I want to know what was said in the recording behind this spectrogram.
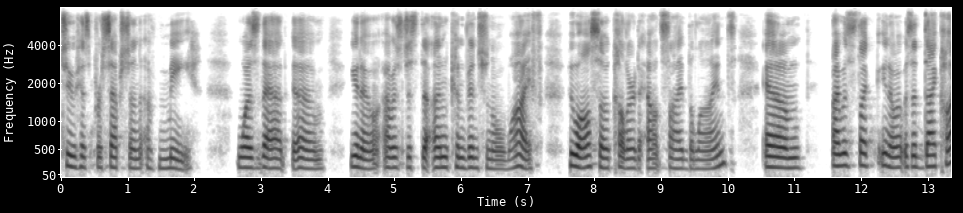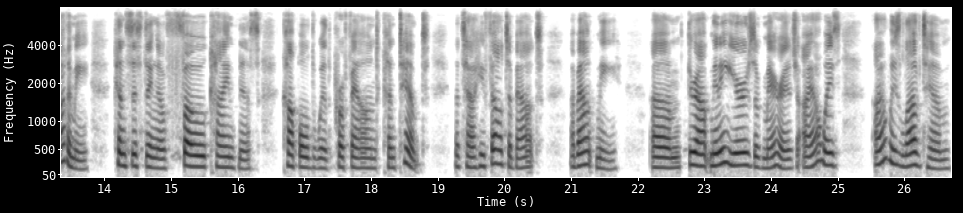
to his perception of me was that, um, you know, I was just the unconventional wife who also colored outside the lines. Um, I was like, you know, it was a dichotomy consisting of faux kindness coupled with profound contempt. That's how he felt about about me. Um, throughout many years of marriage, I always I always loved him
